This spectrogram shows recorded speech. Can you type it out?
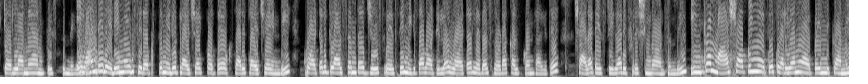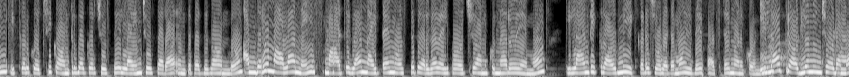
స్టోర్ లానే అనిపిస్తుంది. ఇలాంటి రెడీమేడ్ సిరప్స్ మీరు ట్రై చేయకపోతే ఒకసారి ట్రై చేయండి. క్వార్టర్ గ్లాస్ అంతా జ్యూస్ వేసి మిగతా వాటిలో వాటర్ లేదా సోడా కలుపుకొని తాగితే చాలా టేస్టీగా రిఫ్రెషింగ్గా ఉంటుంది. ఇంకా మా షాపింగ్ అయితే త్వరగానే అయిపోయింది కానీ ఇక్కడికి వచ్చి కౌంటర్ దగ్గర చూస్తే లైన్ చూసారా? ఎంత పెద్దగా ఉందో. అందరూ మాలానే స్మార్ట్గా నైట్ టైం వస్తే త్వరగా వెళ్ళిపోవచ్చు అనుకున్నారో ఏమో. ఇలాంటి క్రౌడ్ని ఇక్కడ చూడటము ఇదే ఫస్ట్ టైం అనుకోండి. ఇలా క్రౌడ్లో నించోవడము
